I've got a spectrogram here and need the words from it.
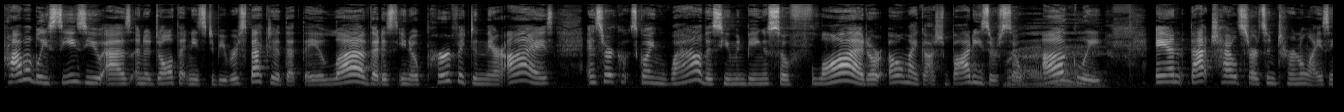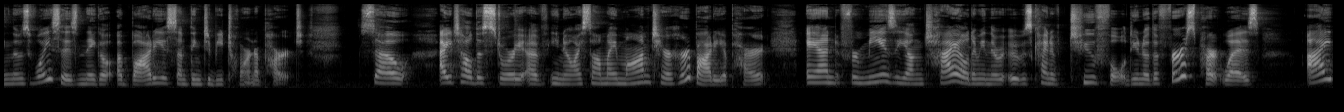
probably sees you as an adult that needs to be respected, that they love, that is, you know, perfect in their eyes, and starts going, wow, this human being is so flawed, or oh my gosh, bodies are so Right. ugly. And that child starts internalizing those voices and they go, a body is something to be torn apart. So I tell the story of, you know, I saw my mom tear her body apart. And for me as a young child, I mean, there, it was kind of twofold. You know, the first part was I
